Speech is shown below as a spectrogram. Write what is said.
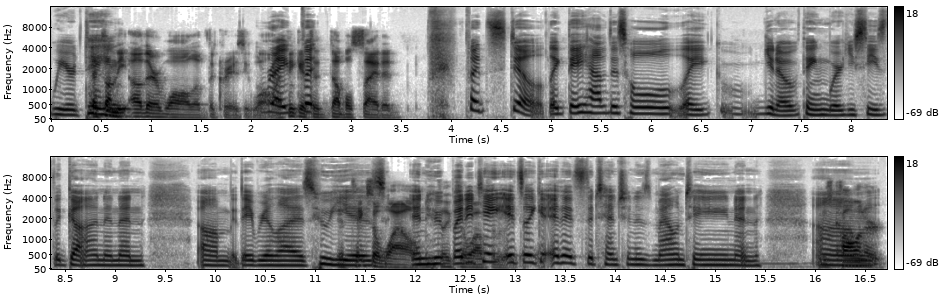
weird thing. That's on the other wall of the crazy wall. Right, I think it's a double sided. But still, like they have this whole like you know thing where he sees the gun and then um, they realize who he it is. Takes a while, and who, it but it take it's like and it's the tension is mounting and um, he's calling her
